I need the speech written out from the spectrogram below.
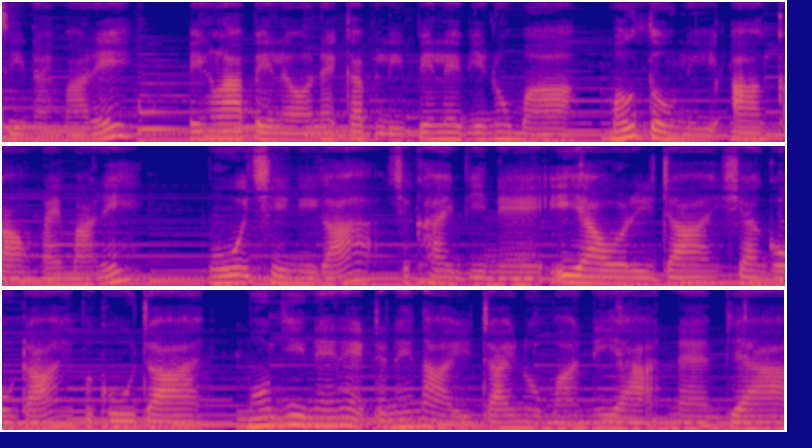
စေနိုင်ပါတယ်။ဘင်္ဂလားပင်လယ်ော်နဲ့ကပ်ပလီပင်လယ်ပြင်တို့မှာမုတ်တုံလေအားကောင်းနိုင်ပါတယ်။ မိုးအခြေအနေကရခိုင်ပြည်နယ်၊အေရဝတီတိုင်း၊ရန်ကုန်တိုင်း၊ပဲခူးတိုင်း၊မွန်ပြည်နယ်နဲ့တနင်္သာရီတိုင်းတို့မှာနေရာအနှံ့ပြား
